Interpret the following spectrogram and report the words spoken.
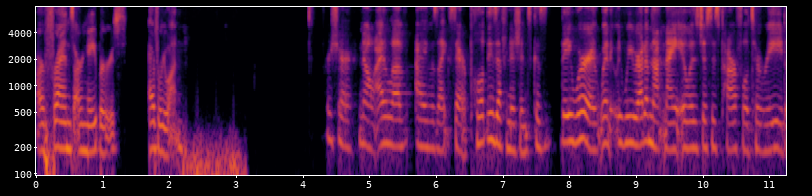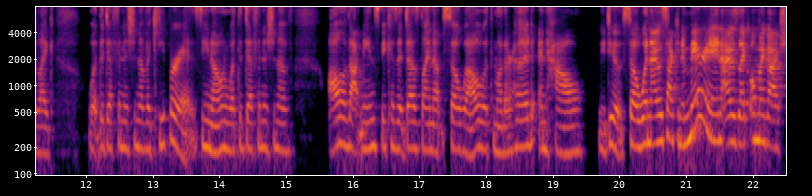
our friends, our neighbors, everyone. For sure. No, I love, I was like, Sara, pull up these definitions because they were, when we read them that night, it was just as powerful to read like what the definition of a keeper is, you know, and what the definition of all of that means because it does line up so well with motherhood and how we do. So when I was talking to Maren, I was like, oh my gosh,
